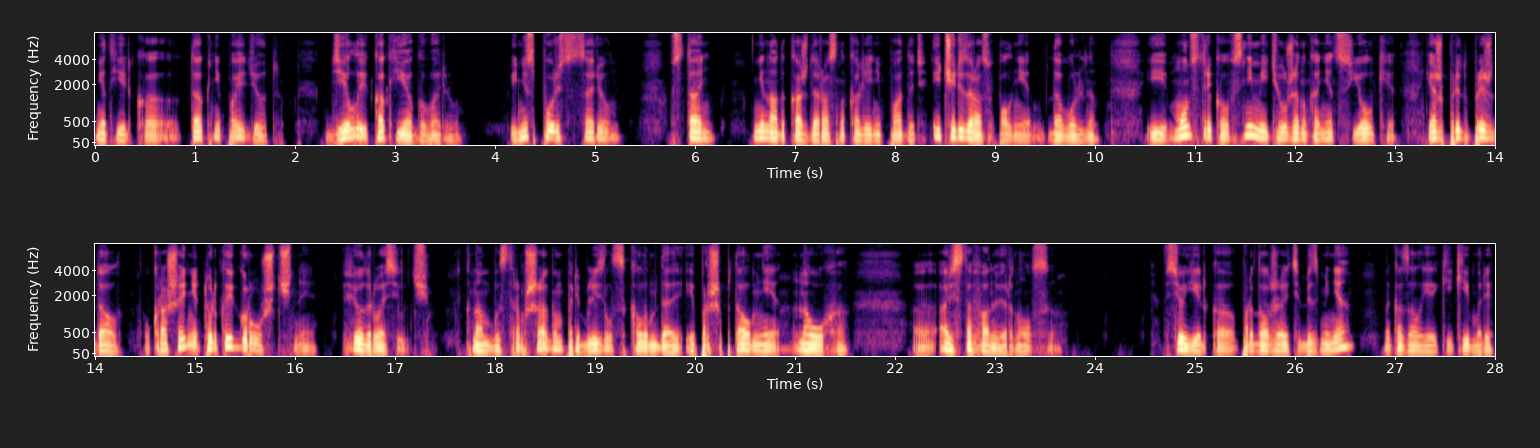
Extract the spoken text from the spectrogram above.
Нет, Елька, так не пойдет. Делай, как я говорю. И не спорь с царем. Встань, не надо каждый раз на колени падать. И через раз вполне довольно. И монстриков снимите уже, наконец, с елки. Я же предупреждал. Украшения только игрушечные. Федор Васильевич к нам быстрым шагом приблизился Колымдай и прошептал мне на ухо. «Э, Аристофан вернулся. «Все, Елька, продолжайте без меня. — наказал я Кикиморе,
